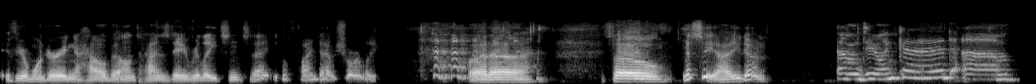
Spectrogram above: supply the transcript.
if you're wondering how Valentine's Day relates into that, you'll find out shortly. but uh, so, Missy, how you doing? I'm doing good. Um,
